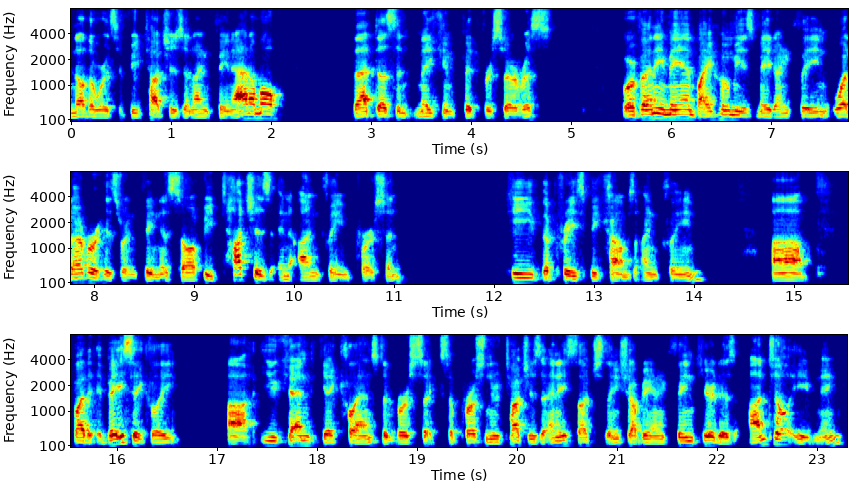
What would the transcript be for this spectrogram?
In other words, if he touches an unclean animal, that doesn't make him fit for service. Or if any man by whom he is made unclean, whatever his uncleanness, so if he touches an unclean person, he, the priest, becomes unclean. Uh, but basically, uh, you can get cleansed in verse 6. A person who touches any such thing shall be unclean. Here it is until evening,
